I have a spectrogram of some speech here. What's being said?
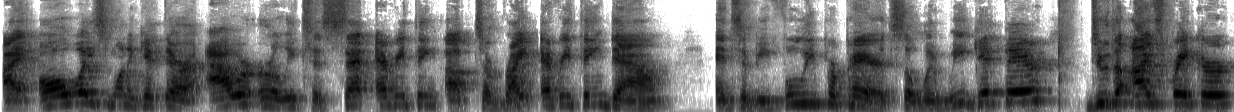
I always want to get there an hour early to set everything up, to write everything down, and to be fully prepared. So when we get there, do the icebreaker.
